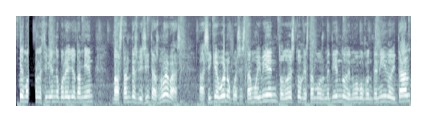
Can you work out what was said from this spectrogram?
Estamos recibiendo por ello también bastantes visitas nuevas. Así que bueno, pues está muy bien todo esto que estamos metiendo de nuevo contenido y tal,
